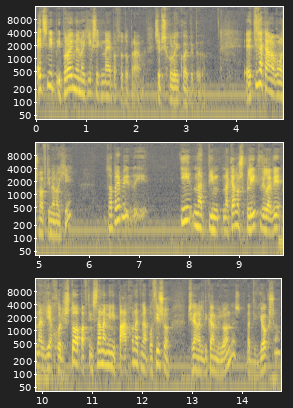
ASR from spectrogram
Έτσι είναι η πρώιμη ενοχή ξεκινάει από αυτό το πράγμα, σε ψυχολογικό επίπεδο. Ε, τι θα κάνω εγώ όμως με αυτήν την ενοχή, θα πρέπει ή να, την, να κάνω split, δηλαδή να διαχωριστώ από αυτήν σαν να μην υπάρχω, να την αποθήσω ψυχαναλυτικά μιλώντας, να τη διώξω,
